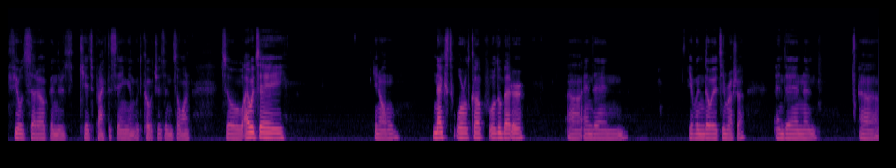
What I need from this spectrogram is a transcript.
fields set up and there's kids practicing and with coaches and so on. So I would say, you know, next World Cup we'll do better, uh, and then even though it's in Russia, and then uh,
